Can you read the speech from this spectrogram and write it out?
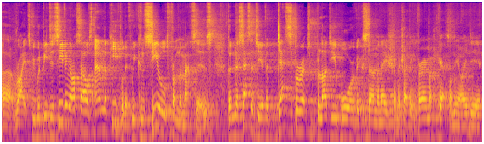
uh, writes We would be deceiving ourselves and the people if we concealed from the masses the necessity of a desperate, bloody war of extermination, which I think very much gets on the idea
